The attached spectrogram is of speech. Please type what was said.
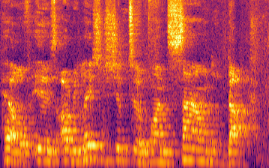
health is our relationship to one sound doctrine.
